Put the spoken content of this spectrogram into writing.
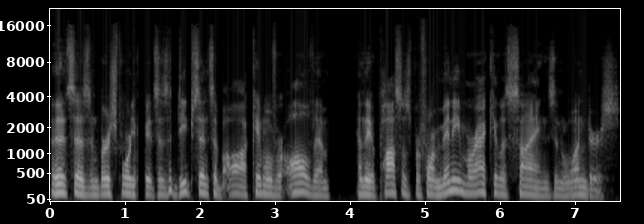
And then it says in verse 43, it says, A deep sense of awe came over all of them, and the apostles performed many miraculous signs and wonders.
